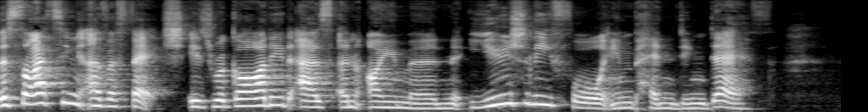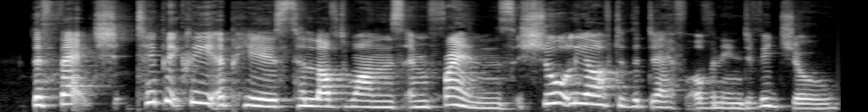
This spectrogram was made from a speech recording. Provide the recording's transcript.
The sighting of a fetch is regarded as an omen, usually for impending death. The fetch typically appears to loved ones and friends shortly after the death of an individual.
